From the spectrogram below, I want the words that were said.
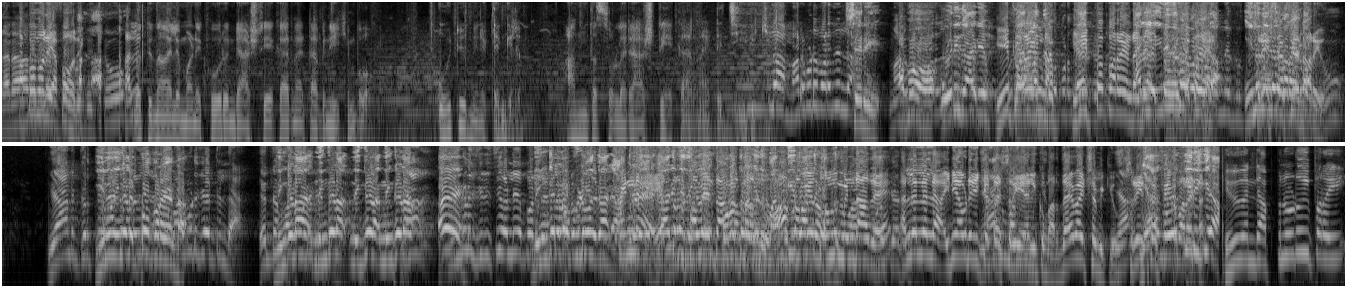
കരാർ മണിക്കൂറും രാഷ്ട്രീയക്കാരനായിട്ട് അഭിനയിക്കുമ്പോൾ ഒരു മിനിറ്റെങ്കിലും അന്തസ്സുള്ള രാഷ്ട്രീയക്കാരനായിട്ട് ജീവിക്കും ഇല്ല, മറുപടി പറഞ്ഞില്ല ശരി, അപ്പോ. ഒരു കാര്യം. ഞാൻ പറയണ്ട. കേട്ടില്ല നിങ്ങളുടെ നിങ്ങളുടെ നിങ്ങളുടെ നിങ്ങളുടെ. ഇത് തന്റെ അപ്പനോട് പോയി പറയും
